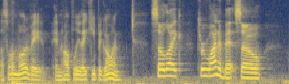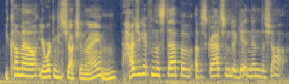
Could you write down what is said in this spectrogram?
hustle and motivate, and hopefully they keep it going. So like to rewind a bit, so you come out, you're working construction, right? Mm-hmm. How did you get from the step of, of scratching to getting into the shop?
